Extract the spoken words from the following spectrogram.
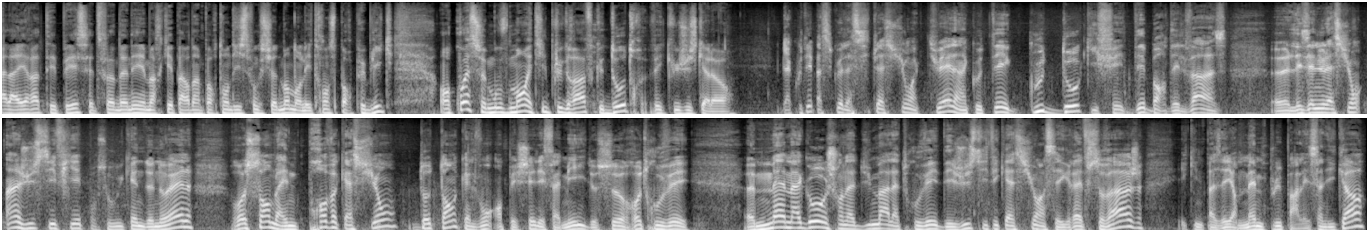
à la RATP. Cette fin d'année est marquée par d'importants dysfonctionnements dans les transports publics. En quoi ce mouvement est-il plus grave que d'autres vécus jusqu'alors? Bien écoutez, parce que la situation actuelle a un côté goutte d'eau qui fait déborder le vase. Euh, les annulations injustifiées pour ce week-end de Noël ressemblent à une provocation, d'autant qu'elles vont empêcher les familles de se retrouver. Euh, même à gauche, on a du mal à trouver des justifications à ces grèves sauvages, et qui ne passent d'ailleurs même plus par les syndicats,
